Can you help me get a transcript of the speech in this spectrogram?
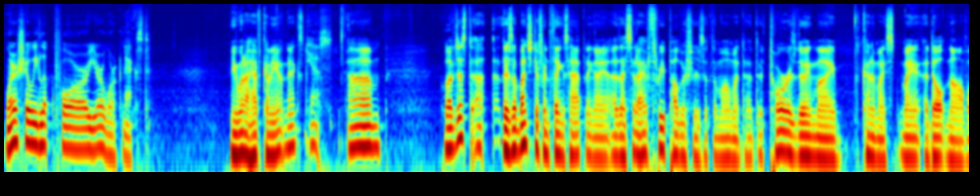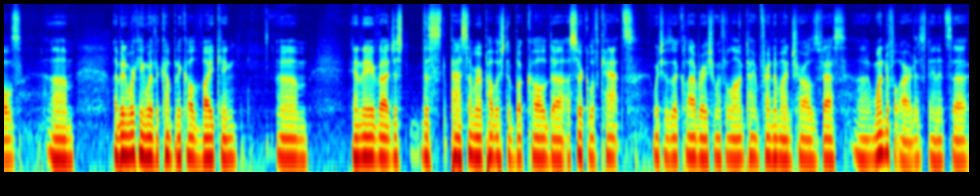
Where should we look for your work next? You mean what I have coming out next? Yes. Um, well, I've just uh, there's a bunch of different things happening. I, as I said, I have three publishers at the moment. Uh, Tor is doing my kind of my my adult novels. Um, I've been working with a company called Viking, um, and they've uh, just this past summer published a book called uh, A Circle of Cats, which is a collaboration with a longtime friend of mine, Charles Vess, a wonderful artist, and it's a,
